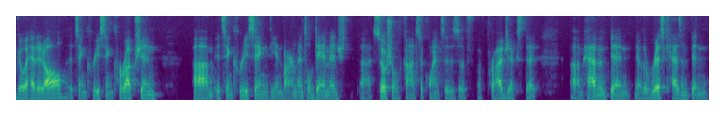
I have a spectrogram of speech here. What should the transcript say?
go ahead at all. It's increasing corruption. Um, it's increasing the environmental damage, uh, social consequences of, of projects that um, haven't been, you know, the risk hasn't been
